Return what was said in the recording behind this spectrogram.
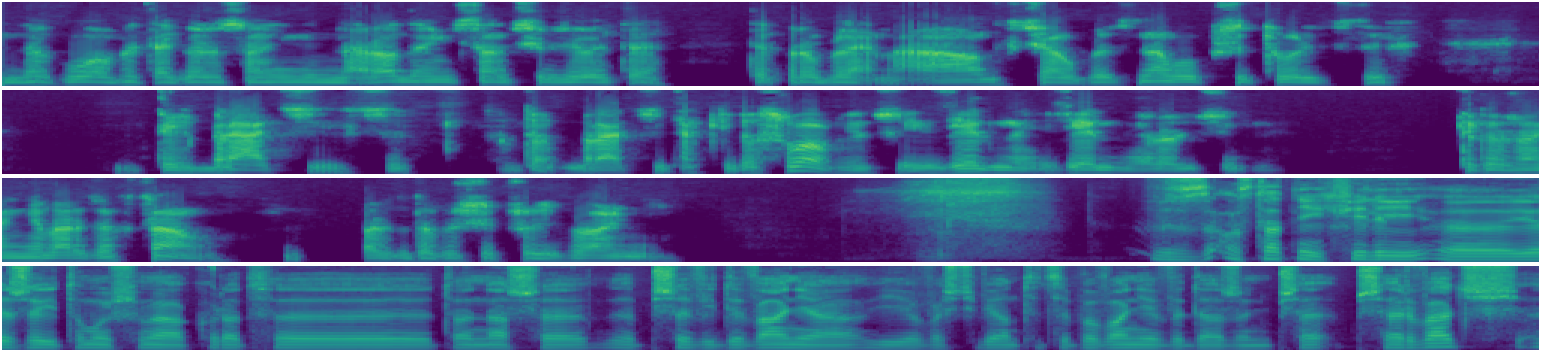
do głowy tego, że są innym narodem i stąd się wzięły te, te problemy. A on chciałby znowu przytulić tych, tych braci, czy braci taki dosłownie, czyli z jednej, z jednej rodziny. Tylko, że oni nie bardzo chcą. Bardzo dobrze się czuli wolni. Z ostatniej chwili, e, jeżeli tu musimy akurat e, to nasze przewidywania i właściwie antycypowanie wydarzeń przerwać, e,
